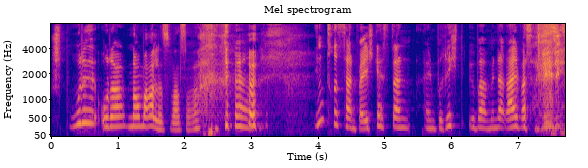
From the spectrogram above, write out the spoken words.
Sprudel oder normales Wasser? Interessant, weil ich gestern einen Bericht über Mineralwasser gesehen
